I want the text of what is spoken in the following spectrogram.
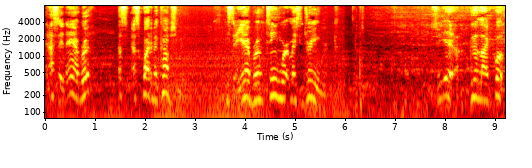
And I said, damn, bro, that's that's quite an accomplishment. He said, yeah, bro, teamwork makes the dream work. So yeah, good life quote.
